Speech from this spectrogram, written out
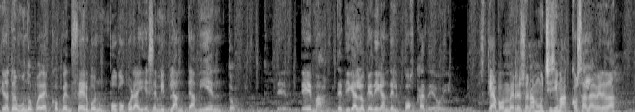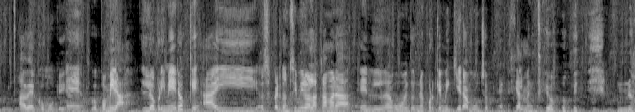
que no todo el mundo puedes convencer, bueno, un poco por ahí, ese es mi planteamiento del tema, de digan lo que digan del podcast de hoy. Hostia, pues me resuenan muchísimas cosas, la verdad. A ver, como que... Eh, pues mira, lo primero que hay, o sea, perdón si miro a la cámara en algún momento, no es porque me quiera mucho, especialmente hoy, no,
